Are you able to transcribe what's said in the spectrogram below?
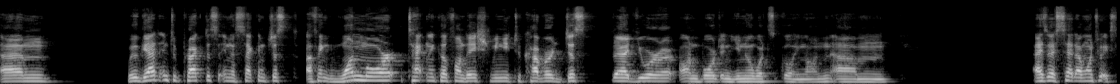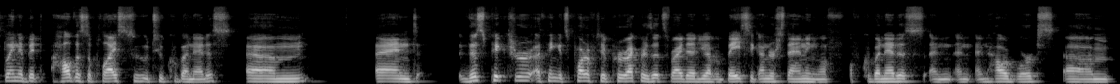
Um, we'll get into practice in a second. Just I think one more technical foundation we need to cover, just that you are on board and you know what's going on. Um, as I said, I want to explain a bit how this applies to, to Kubernetes. Um, and this picture, I think it's part of the prerequisites, right? That you have a basic understanding of, of Kubernetes and, and, and how it works. Um,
